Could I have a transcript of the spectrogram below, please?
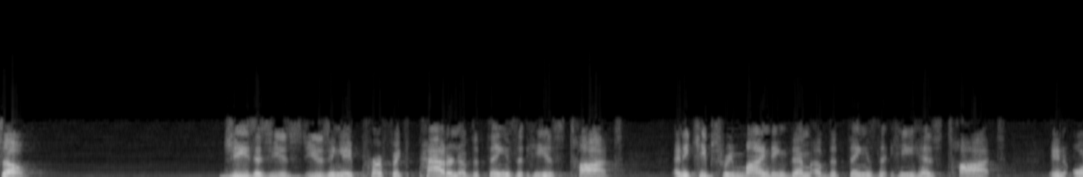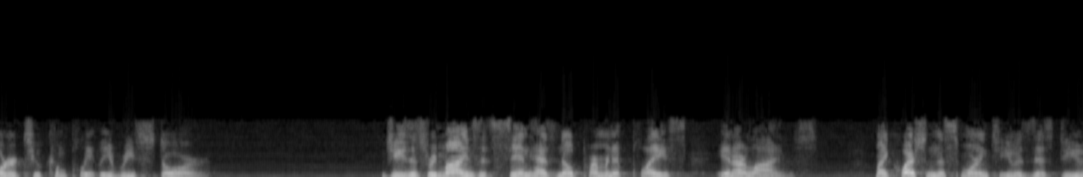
So, Jesus is using a perfect pattern of the things that he has taught, and he keeps reminding them of the things that he has taught in order to completely restore. Jesus reminds that sin has no permanent place in our lives. My question this morning to you is this Do you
